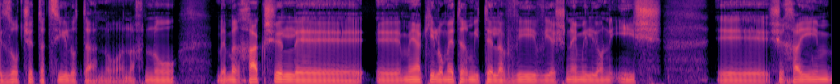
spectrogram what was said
זאת שתציל אותנו. אנחנו במרחק של 100 אה, קילומטר מתל אביב, יש שני מיליון איש. אה, שחיים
